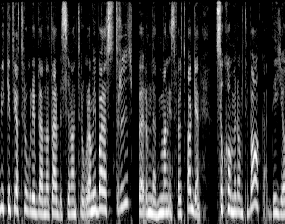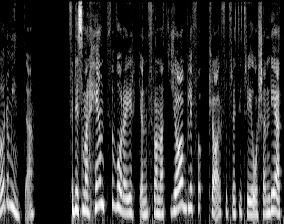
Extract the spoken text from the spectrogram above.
vilket jag tror ibland att arbetsgivaren tror, om vi bara stryper de där bemanningsföretagen så kommer de tillbaka. Det gör de inte. För det som har hänt för våra yrken från att jag blev klar för 33 år sedan, det är att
